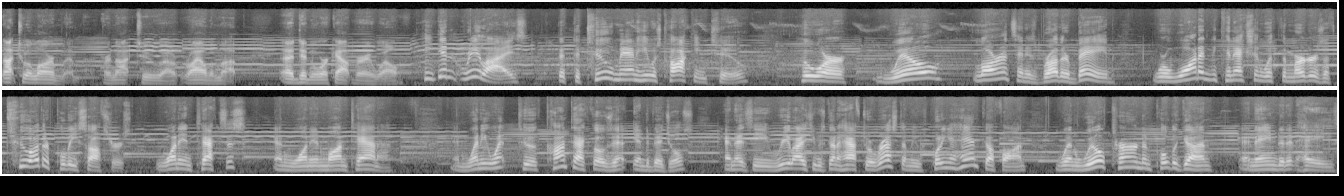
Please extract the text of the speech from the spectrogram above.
not to alarm them or not to uh, rile them up. It didn't work out very well. He didn't realize that the two men he was talking to, who were Will Lawrence and his brother Babe, were wanted in connection with the murders of two other police officers, one in Texas and one in Montana. And when he went to contact those individuals, and as he realized he was going to have to arrest them, he was putting a handcuff on when Will turned and pulled a gun and aimed it at Haze.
